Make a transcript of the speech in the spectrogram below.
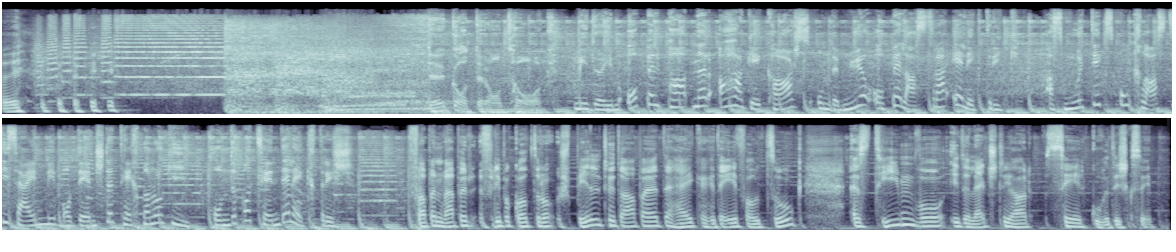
Der Gotteron Talk. Mit eurem Opel-Partner AHG Cars und dem neuen Opel Astra Elektrik. Ein mutiges und klasse Design mit modernster Technologie. 100% elektrisch. Fabian Weber, Fribourg-Gottero spielt heute Abend daheim gegen den EV Zug. Ein Team, das in den letzten Jahren sehr gut war.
